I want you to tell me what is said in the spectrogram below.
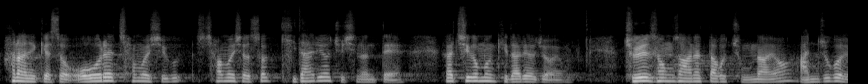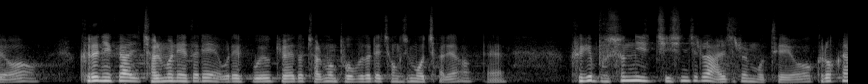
하나님께서 오래 참으시고 참으셔서 기다려 주시는 때. 그러니까 지금은 기다려 줘요. 주일 성수 안 했다고 죽나요? 안 죽어요. 그러니까 젊은이들이 우리 교회도 젊은 부부들이 정신 못 차려. 예. 그게 무슨 짓인지를 알지를 못해요. 그렇게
